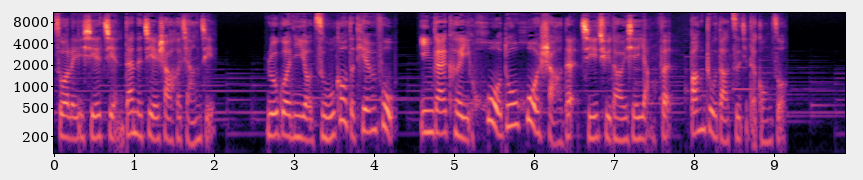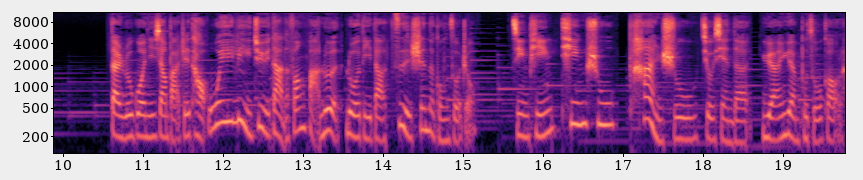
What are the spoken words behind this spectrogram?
做了一些简单的介绍和讲解。如果你有足够的天赋，应该可以或多或少的汲取到一些养分，帮助到自己的工作。但如果你想把这套威力巨大的方法论落地到自身的工作中，仅凭听书、看书就显得远远不足够了。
